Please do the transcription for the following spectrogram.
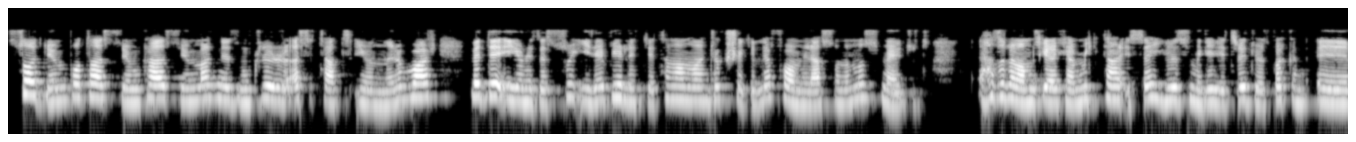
Sodyum, potasyum, kalsiyum, magnezyum, klorür, asetat iyonları var. Ve D iyonize su ile bir litre tamamlanacak şekilde formülasyonumuz mevcut. Hazırlamamız gereken miktar ise 100 mililitre diyoruz. Bakın e,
